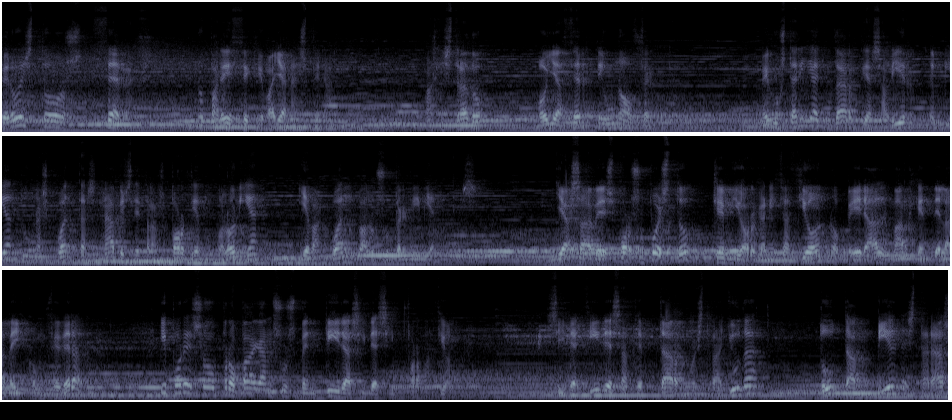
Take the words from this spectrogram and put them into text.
pero estos Zerg no parece que vayan a esperar. Magistrado, voy a hacerte una oferta. Me gustaría ayudarte a salir enviando unas cuantas naves de transporte a tu colonia y evacuando a los supervivientes. Ya sabes, por supuesto, que mi organización opera al margen de la ley confederada y por eso propagan sus mentiras y desinformación. Si decides aceptar nuestra ayuda, tú también estarás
